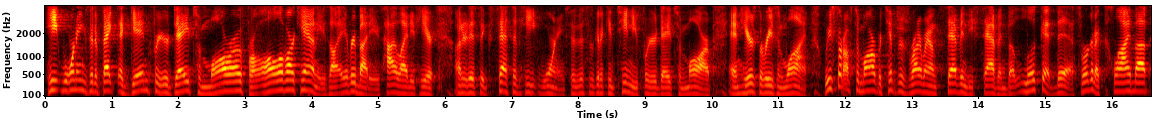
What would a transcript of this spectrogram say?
Heat warnings in effect again for your day tomorrow for all of our counties. Uh, everybody is highlighted here under this excessive heat warning. So this is going to continue for your day tomorrow. And here's the reason why. We start off tomorrow tomorrow, but temperatures right around 77. But look at this. We're going to climb up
